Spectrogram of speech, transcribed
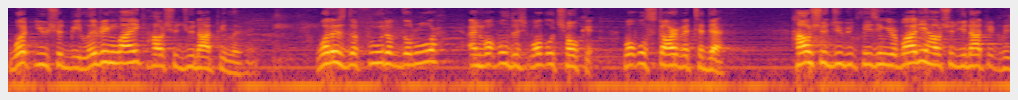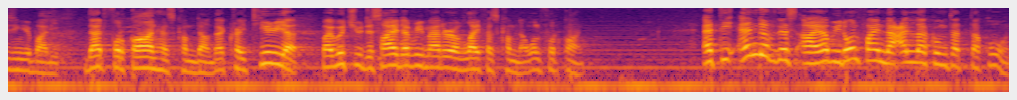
what you should be living like, how should you not be living. What is the food of the ruh and what will, what will choke it, what will starve it to death. How should you be pleasing your body? How should you not be pleasing your body? That furqan has come down. That criteria by which you decide every matter of life has come down. Wal furqan. At the end of this ayah, we don't find لَعَلَّكُمْ تَتَّقُونَ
